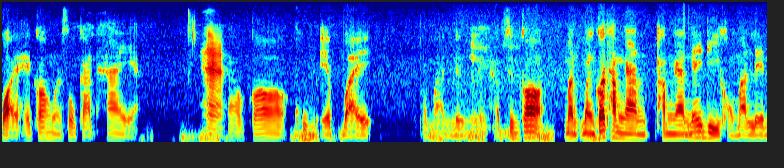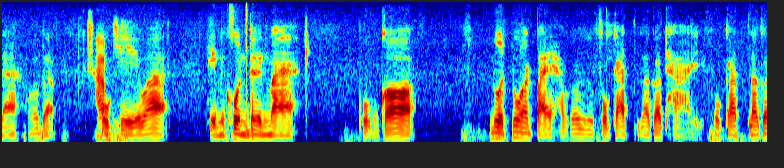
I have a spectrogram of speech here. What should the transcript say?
ปล่อยให้กล้องมันโฟกัสให้อะฮะแล้วก็คุม F ไว้ประมาณหนึ่งเลยครับ ซึ่งก็มันมันก็ทำงานทำงานได้ดีของมันเลยนะว่าแบบครับโอเคว่าเห็นคนเดินมา ผมก็นวดนวดไปครับ ก็คือโฟกัสแล้วก็ถ่ายโฟกัส แล้วก็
